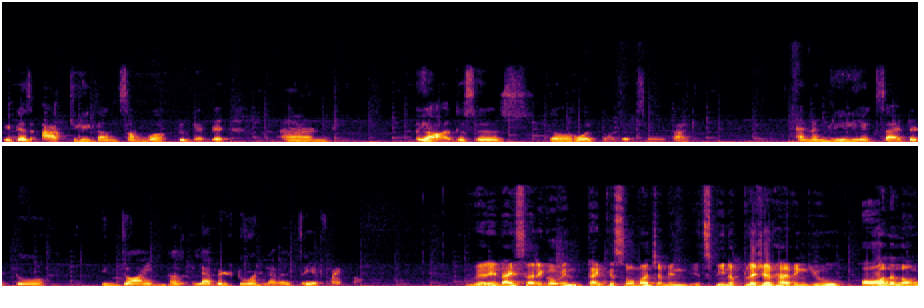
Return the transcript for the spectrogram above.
It has actually done some work to get it. And yeah this is the whole project so thank you. And i'm really excited to join the level 2 and level 3 of python very nice hari govind. Thank you so much. I mean it's been a pleasure having you all along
